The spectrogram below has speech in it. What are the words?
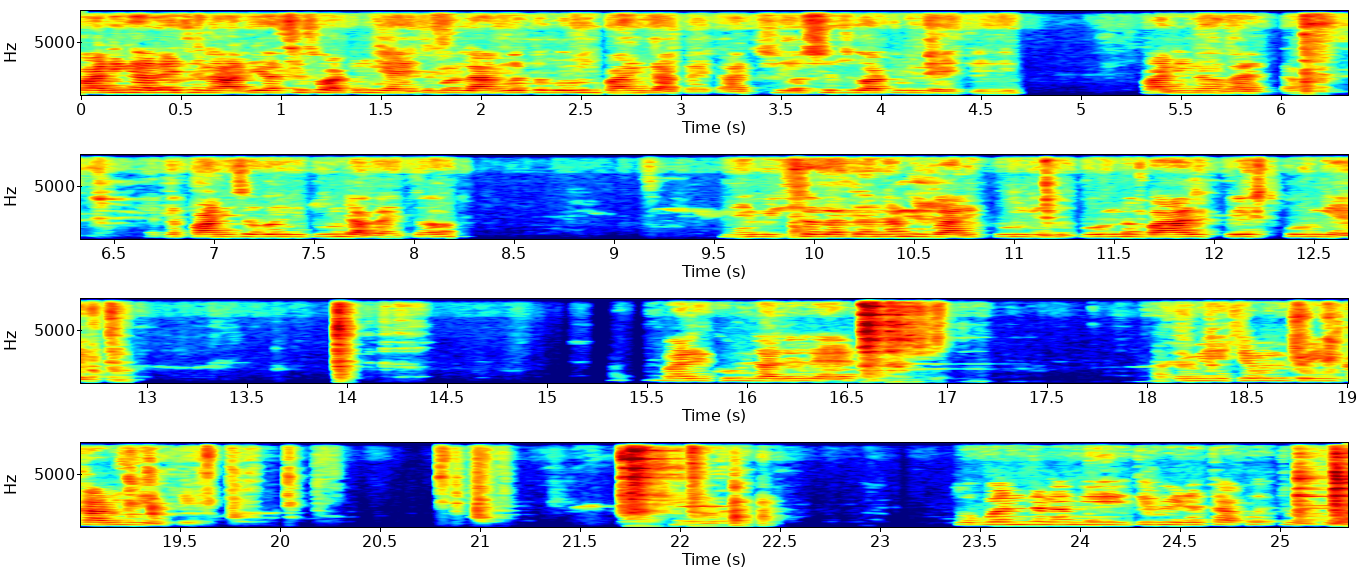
पाणी घालायचं ना आधी असंच वाटून घ्यायचं. मग लागलं तर वरून पाणी टाकायचं. आधी असेच वाटून घ्यायचे हे. पाणी न घालता. त्यातलं पाणी सगळं निथून टाकायचं. आणि हे मिक्सरला त्यांना मी बारीक करून घेतो. पूर्ण बारीक पेस्ट करून घ्यायची. बारीक करून झालेले आहेत. आता मी ह्याच्यामध्ये पेन काढून घेते. तोपर्यंत ना मी इथे भिडं टाकत ठेवते.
